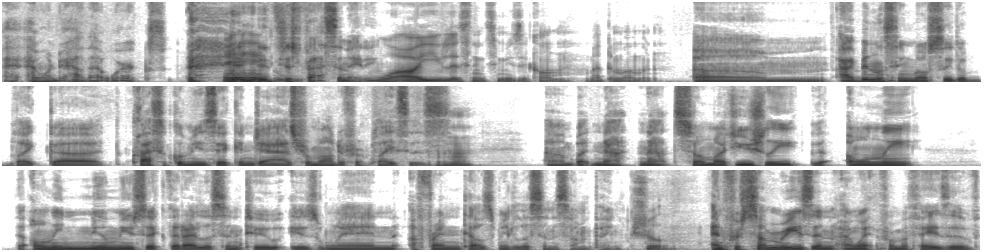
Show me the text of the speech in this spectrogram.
I, I wonder how that works. it's just fascinating. what are you listening to music on at the moment? Um, I've been listening mostly to like uh, classical music and jazz from all different places, um, but not not so much. Usually, the only the only new music that I listen to is when a friend tells me to listen to something. Sure. And for some reason, I went from a phase of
